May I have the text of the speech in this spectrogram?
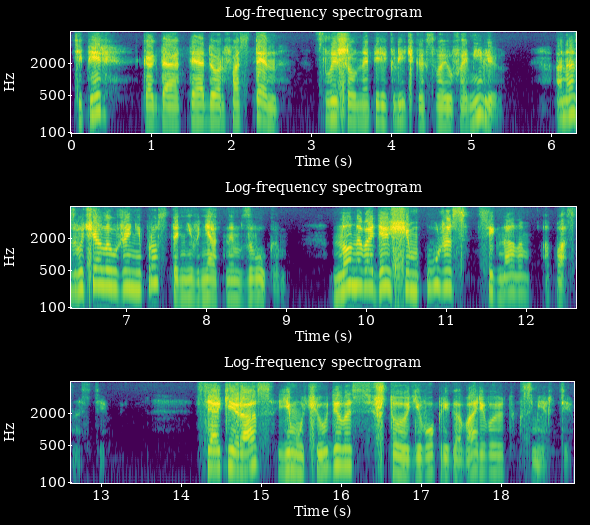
Теперь, когда Теодор Фастен слышал на перекличках свою фамилию, она звучала уже не просто невнятным звуком, но наводящим ужас сигналом опасности. Всякий раз ему чудилось, что его приговаривают к смерти.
